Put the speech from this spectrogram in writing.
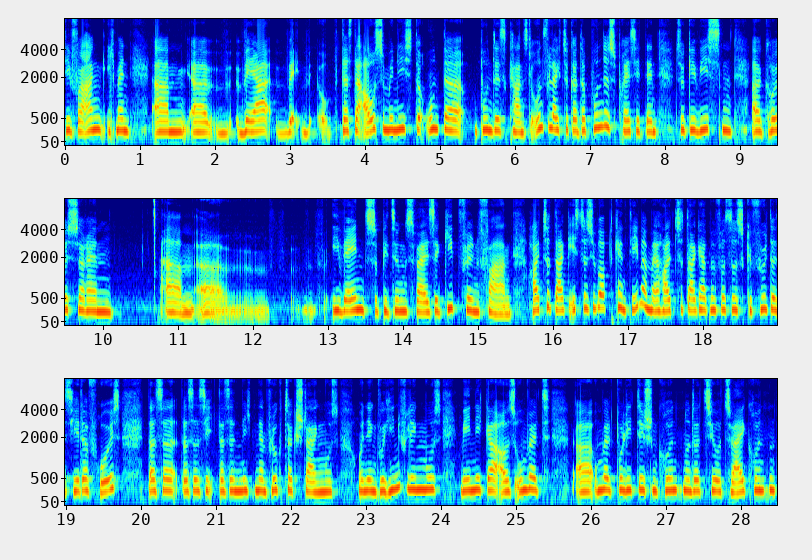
die Fragen, ich meine, ähm, äh, wer, dass der Außenminister und der Bundeskanzler und vielleicht sogar der Bundespräsident zu gewissen äh, größeren ähm, äh, Events bzw. Gipfeln fahren. Heutzutage ist das überhaupt kein Thema mehr. Heutzutage hat man fast das Gefühl, dass jeder froh ist, dass er, dass er, sich, dass er nicht in ein Flugzeug steigen muss und irgendwo hinfliegen muss, weniger aus Umwelt, äh, umweltpolitischen Gründen oder CO2-Gründen,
